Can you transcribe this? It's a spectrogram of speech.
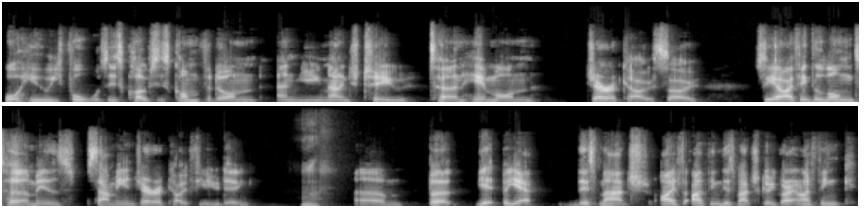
what he thought was his closest confidant, and you manage to turn him on Jericho. So, so yeah, I think the long term is Sammy and Jericho feuding. Hmm. Um, but yeah, but yeah, this match, I I think this match could be great, and I think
